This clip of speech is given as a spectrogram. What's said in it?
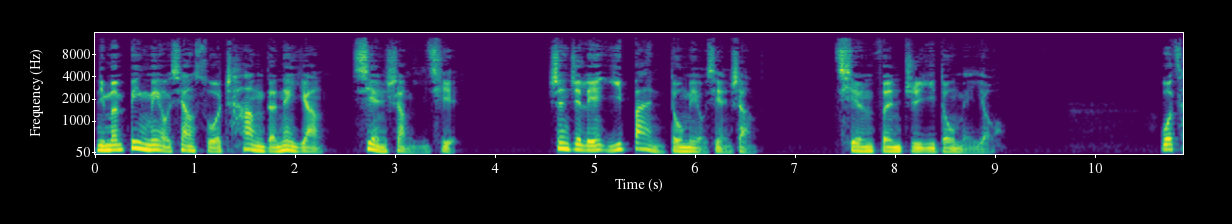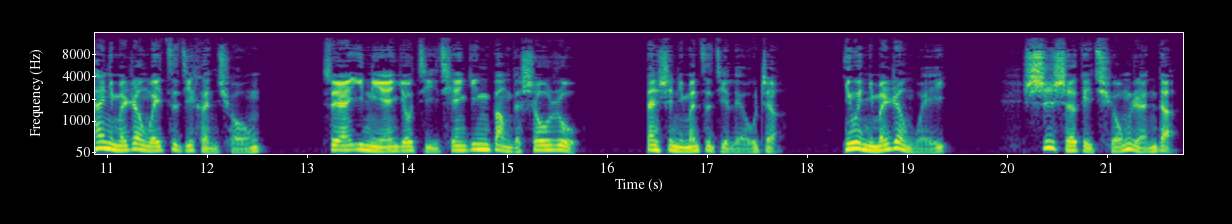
你们并没有像所唱的那样献上一切，甚至连一半都没有献上，千分之一都没有。我猜你们认为自己很穷，虽然一年有几千英镑的收入，但是你们自己留着，因为你们认为施舍给穷人的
